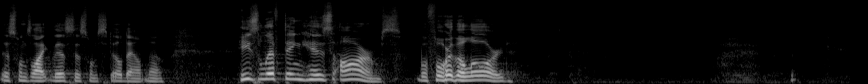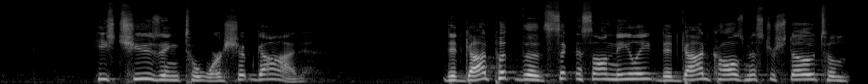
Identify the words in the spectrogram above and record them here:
This one's like this, this one's still down. No. He's lifting his arms before the Lord. He's choosing to worship God. Did God put the sickness on Neely? Did God cause Mr. Stowe to,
